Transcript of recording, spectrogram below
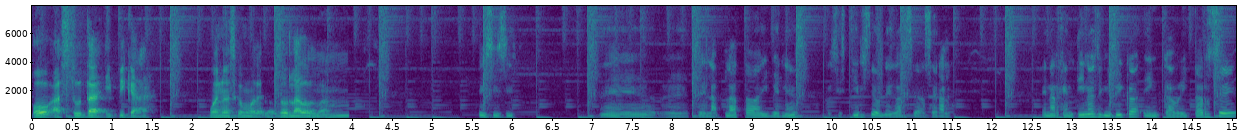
o astuta y pícara. Bueno, es como de los dos lados, ¿no? Mm. Sí, sí, sí. Eh, eh, de La Plata y Venez, resistirse o negarse a hacer algo. En Argentina significa encabritarse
